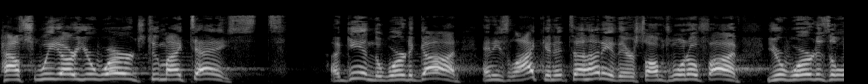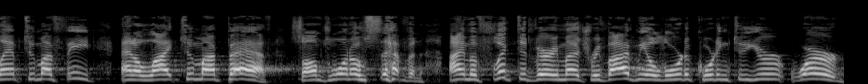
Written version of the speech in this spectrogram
how sweet are your words to my taste. Again, the word of God. And he's liking it to honey there. Psalms 105. Your word is a lamp to my feet and a light to my path. Psalms 107. I am afflicted very much. Revive me, O Lord, according to your word.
